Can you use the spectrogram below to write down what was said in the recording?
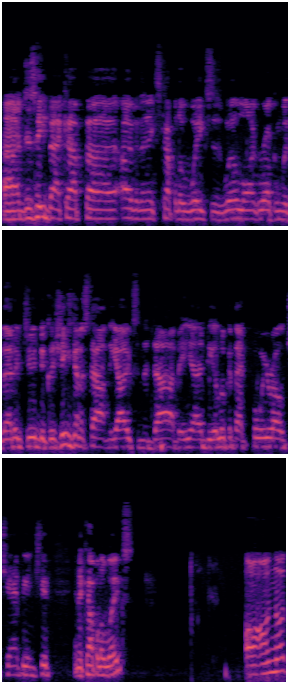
Uh, does he back up uh, over the next couple of weeks as well, like rocking with attitude? Because she's going to start in the Oaks and the Derby. Uh, do you look at that four-year-old championship in a couple of weeks? I'm not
